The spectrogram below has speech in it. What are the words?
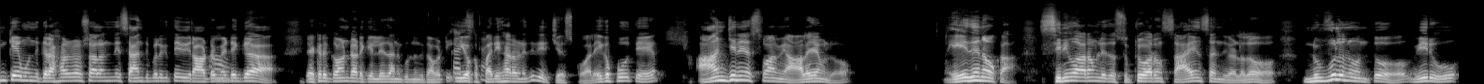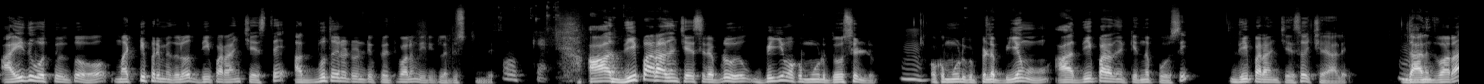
ఇంకేముంది? గ్రహ దోషాలన్నీ శాంతి పలికితే వీరు ఆటోమేటిక్గా ఎక్కడికి కావాలంటే అక్కడికి వెళ్ళేది అనుకుంటుంది కాబట్టి ఈ యొక్క. పరిహారం అనేది వీరు చేసుకోవాలి. ఇకపోతే ఆంజనేయ స్వామి ఆలయంలో ఏదైనా ఒక శనివారం లేదా శుక్రవారం సాయం సంధి వేళలో నువ్వుల నూనెతో వీరు ఐదు ఒత్తులతో మట్టి ప్రమిదలో దీపారాధన చేస్తే అద్భుతమైనటువంటి ప్రతిఫలం వీరికి లభిస్తుంది. ఆ దీపారాధన చేసేటప్పుడు బియ్యం ఒక మూడు దోసెళ్ళు ఒక మూడు గుప్పిళ్ళ బియ్యము ఆ దీపారాధన కింద పోసి దీపారాధన చేసి వచ్చేయాలి. దాని ద్వారా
